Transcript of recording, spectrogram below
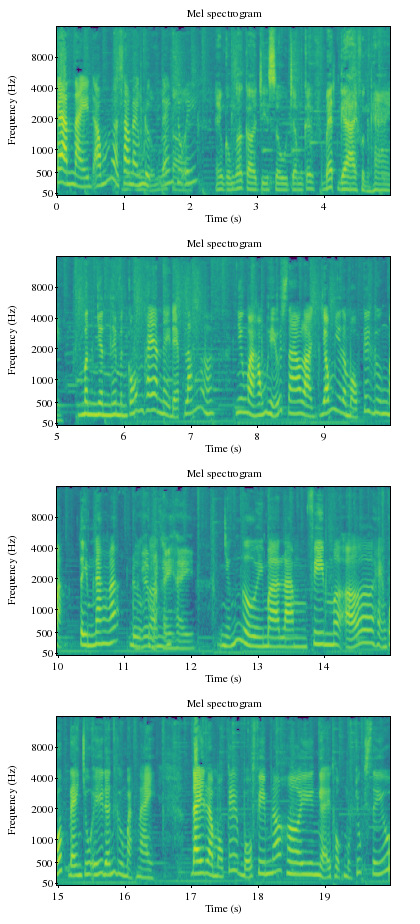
Cái anh này đóng là sau này cũng được đáng chú ý em cũng có coi Jisoo trong cái Bad Guy phần 2 mình nhìn thì mình cũng không thấy anh này đẹp lắm hả nhưng mà không hiểu sao là giống như là một cái gương mặt tiềm năng á được cái ờ, mặt những, hay hay. những người mà làm phim ở Hàn Quốc đang chú ý đến gương mặt này. Đây là một cái bộ phim nó hơi nghệ thuật một chút xíu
